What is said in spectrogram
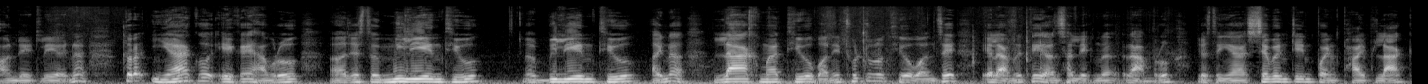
हन्ड्रेडले होइन? तर यहाँको एकै हाम्रो जस्तो मिलियन थियो बिलियन थियो होइन? लाखमा थियो भने ठुल्ठुलो थियो भने चाहिँ यसलाई हामीले त्यही अनुसार लेख्न राम्रो। जस्तो यहाँ seventeen point five lakh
